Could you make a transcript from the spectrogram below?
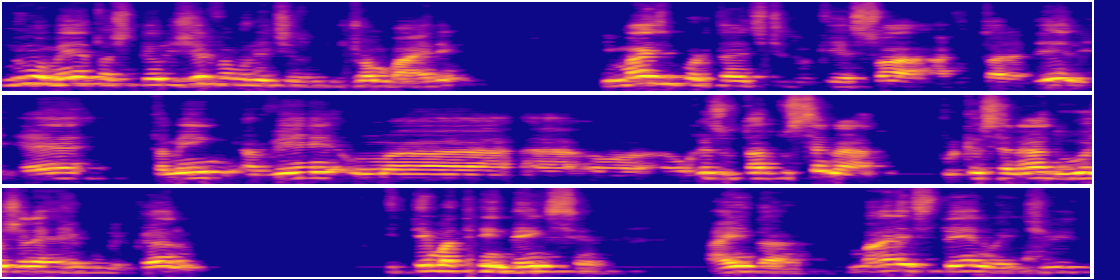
no momento, acho que tem um ligeiro favoritismo do John Biden, e mais importante do que só a vitória dele é também haver uma, o resultado do Senado, porque o Senado hoje é republicano e tem uma tendência ainda mais tênue de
